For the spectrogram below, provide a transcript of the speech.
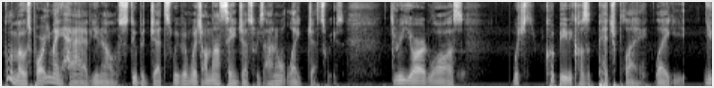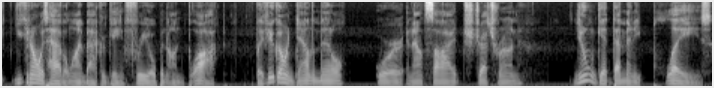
For the most part, you may have, you know, stupid jet sweep, in which I'm not saying jet sweeps. I don't like jet sweeps. Three yard loss, which could be because of pitch play. Like, you, you can always have a linebacker getting free open unblocked. But if you're going down the middle or an outside stretch run, you don't get that many plays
